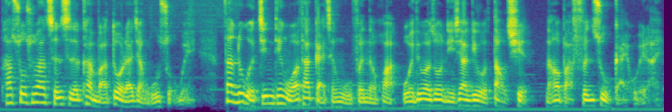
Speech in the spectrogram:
他说出他诚实的看法，对我来讲无所谓。但如果今天我要他改成五分的话，我一定会说你现在给我道歉，然后把分数改回来。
